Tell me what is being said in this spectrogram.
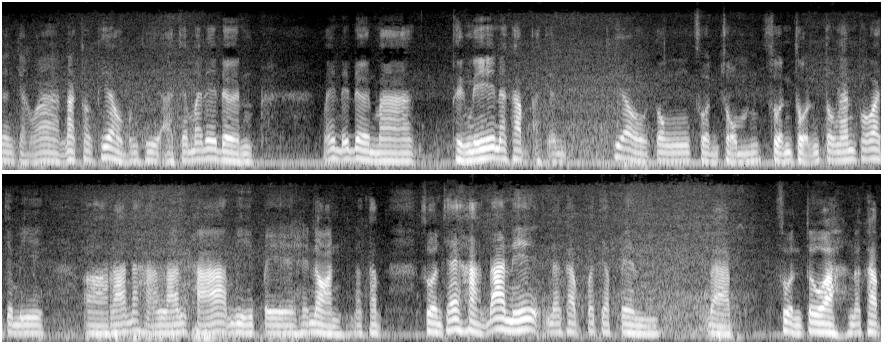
เนื่องจากว่านักท่องเที่ยวบางทีอาจจะไม่ได้เดิน ไม่ได้เดินมาถึงนี้นะครับ อาจจะเที่ยวตรงสวนสมสวนสนตรงนั้น เพราะว่าจะมีร้านอาหารร้านค้ามีเปรให้นอนนะครับ ส่วนชายหาดด้านนี้นะครับก็จะเป็นแบบส่วนตัวนะครับ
